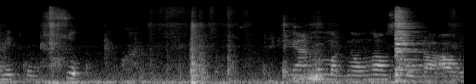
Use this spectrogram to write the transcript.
Ginagamit kong soup. Yan mo magngaw-ngaw sa bulaaw.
